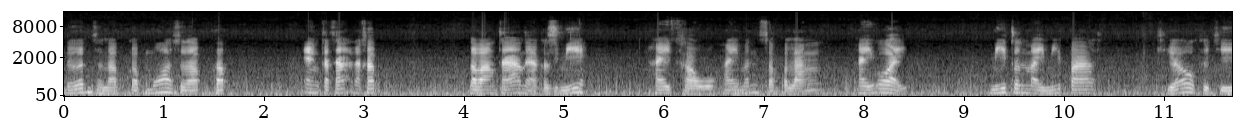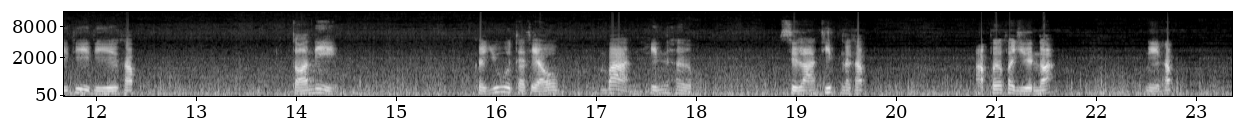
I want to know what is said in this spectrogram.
เนินสลับกับหม้อสลับกับแองกระทะนะครับ ระหว่างทางเนี่ยก็จะมีให้เขาให้มันสำปะหลังให้อ้อย มีต้นไม้มีปลาเขียวขจีที่ดีครับ ตอนนี้ก็อยู่แถวบ้านหินเหิบศิลาทิพย์นะครับอำเภอพะยืนเนาะนี่ครับ ไป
